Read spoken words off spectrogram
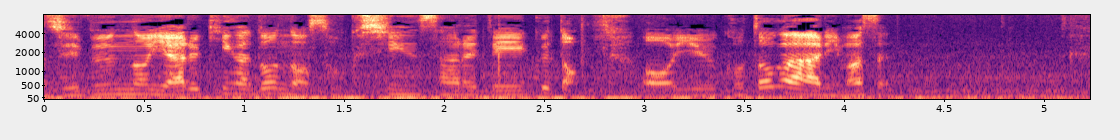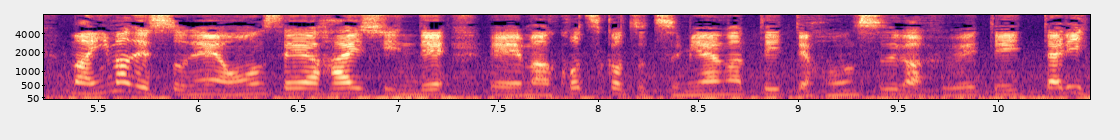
自分のやる気がどんどん促進されていくということがあります。まあ今ですとね、音声配信で、えー、まあコツコツ積み上がっていって本数が増えていったり、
